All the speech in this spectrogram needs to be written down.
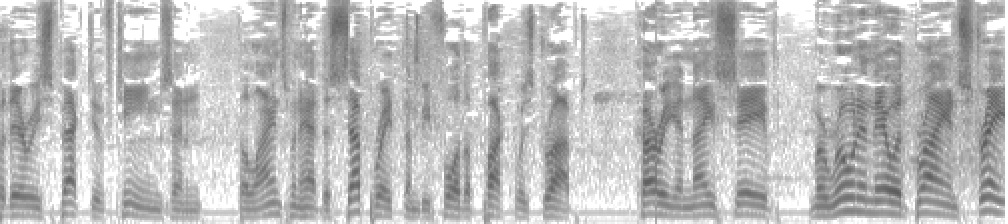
for their respective teams, and the linesman had to separate them before the puck was dropped. Curry, a nice save. Maroon in there with Brian Strait.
